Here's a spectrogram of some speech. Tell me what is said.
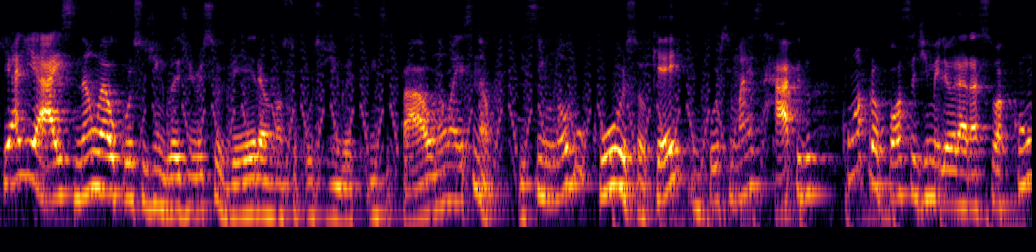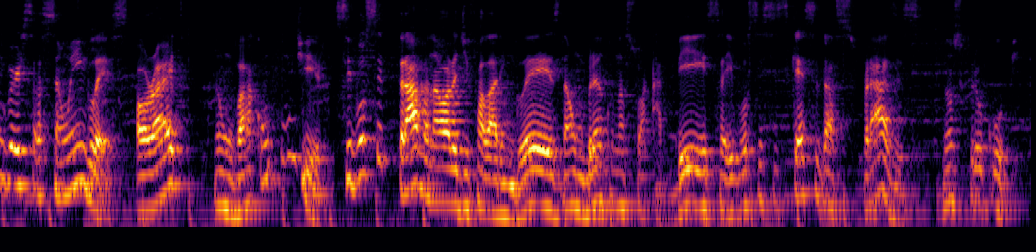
que aliás não é o curso de inglês de Júnior Silveira, é o nosso curso de inglês principal, não é esse não. E sim um novo curso, ok? Um curso mais rápido com a proposta de melhorar a sua conversação em inglês, alright? Não vá confundir. Se você trava na hora de falar inglês, dá um branco na sua cabeça e você se esquece das frases, não se preocupe.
